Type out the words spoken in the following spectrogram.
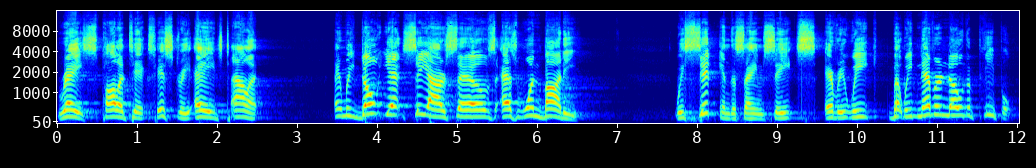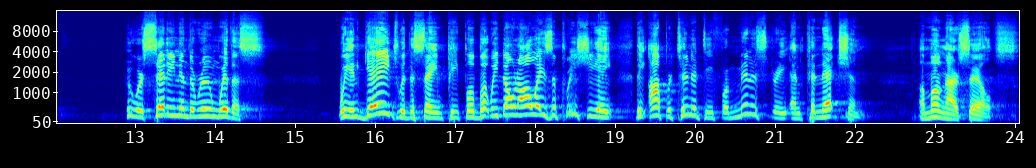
race, politics, history, age, talent, and we don't yet see ourselves as one body. We sit in the same seats every week, but we never know the people who are sitting in the room with us. We engage with the same people, but we don't always appreciate the opportunity for ministry and connection among ourselves.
